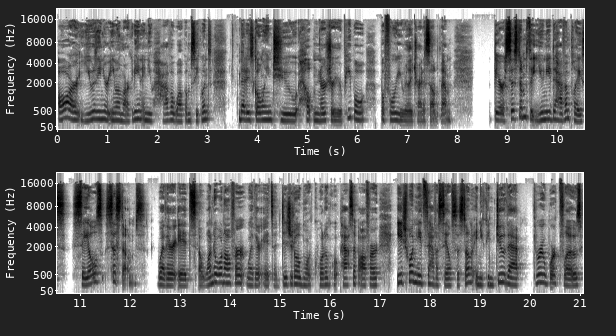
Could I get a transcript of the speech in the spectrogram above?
are using your email marketing and you have a welcome sequence that is going to help nurture your people before you really try to sell to them. There are systems that you need to have in place, sales systems, whether it's a one to one offer, whether it's a digital, more quote unquote passive offer. Each one needs to have a sales system, and you can do that through workflows,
